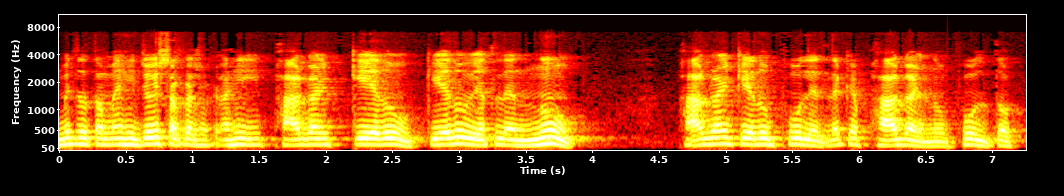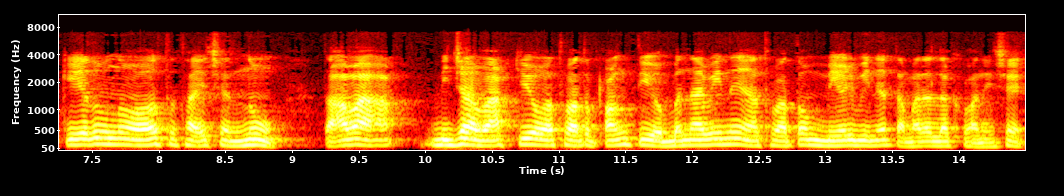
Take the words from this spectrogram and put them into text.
મિત્રો, તમે અહીં જોઈ શકો છો કે અહીં ફાગણ કેરું કેરું એટલે નું. ફાગણ કેરું ફૂલ એટલે કે ફાગણનું ફૂલ. તો કેરુંનો અર્થ થાય છે નું. તો આવા બીજા વાક્યો અથવા તો પંક્તિઓ બનાવીને અથવા તો મેળવીને તમારે લખવાની છે.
